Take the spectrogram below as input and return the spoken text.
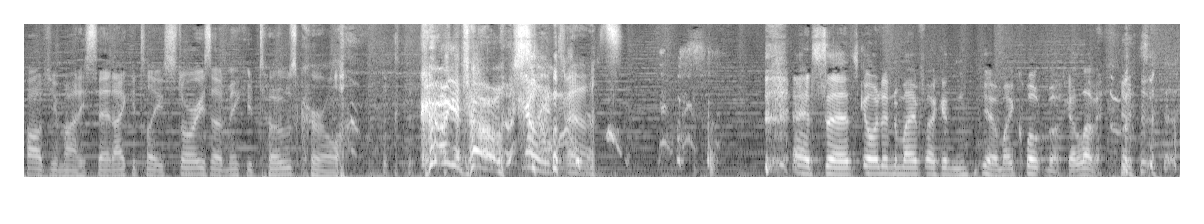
Paul Giamatti said, "I could tell you stories that would make your toes curl." Curl your toes! curl your toes. That's uh, it's going into my fucking you know my quote book. I love it.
